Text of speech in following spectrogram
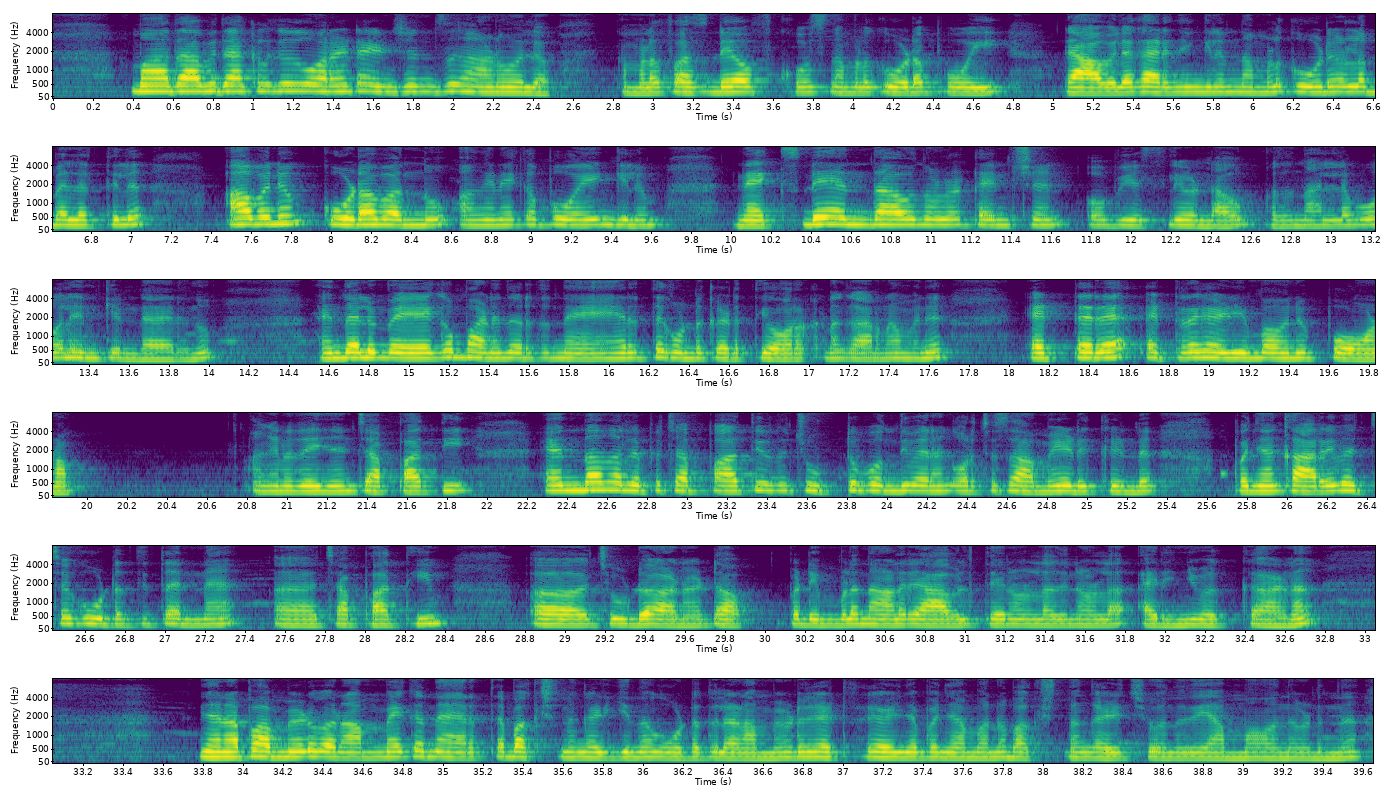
മാതാപിതാക്കൾക്ക് കുറേ ടെൻഷൻസ് കാണുമല്ലോ. നമ്മൾ ഫസ്റ്റ് ഡേ ഓഫ് കോഴ്സ് നമ്മൾ കൂടെ പോയി. രാവിലെ കരഞ്ഞെങ്കിലും നമ്മൾ കൂടെയുള്ള ബലത്തിൽ അവനും കൂടെ വന്നു. അങ്ങനെയൊക്കെ പോയെങ്കിലും നെക്സ്റ്റ് ഡേ എന്താവും എന്നുള്ള ടെൻഷൻ ഒബിയസ്ലി ഉണ്ടാവും. അത് നല്ലപോലെ എനിക്കുണ്ടായിരുന്നു. എന്തായാലും വേഗം പണി തീർത്ത് നേരത്തെ കൊണ്ട് കിടത്തി ഉറക്കണം. കാരണം അവന് എട്ടര എട്ടര കഴിയുമ്പോൾ അവന് പോകണം അങ്ങനെ ഞാൻ ചപ്പാത്തി എന്താണെന്നല്ല ഇപ്പോൾ ചപ്പാത്തി ഒന്ന് ചുട്ട് പൊന്തി വരാൻ കുറച്ച് സമയം എടുക്കുന്നുണ്ട്. അപ്പോൾ ഞാൻ കറി വെച്ച കൂട്ടത്തിൽ തന്നെ ചപ്പാത്തിയും ചുടുകയാണ് കേട്ടോ. അപ്പോൾ ഡിമ്പിൾ നാളെ രാവിലത്തേനുള്ളതിനുള്ള അരിഞ്ഞു വെക്കുകയാണ് ഞാനപ്പോൾ അമ്മയോട് പറഞ്ഞു അമ്മയൊക്കെ നേരത്തെ ഭക്ഷണം കഴിക്കുന്ന കൂട്ടത്തിലാണ്. അമ്മയോട് എട്ടര കഴിഞ്ഞപ്പോൾ ഞാൻ പറഞ്ഞു ഭക്ഷണം കഴിച്ചു വന്നത് ഈ അമ്മ വന്ന് ഇവിടുന്ന്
